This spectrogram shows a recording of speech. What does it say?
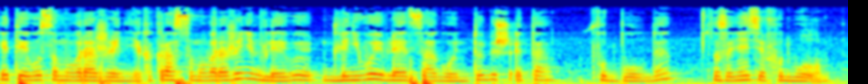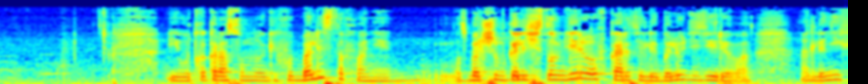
Это его самовыражение. Как раз самовыражением для, его, для него является огонь, то бишь это футбол, да, занятие футболом. И вот как раз у многих футболистов они с большим количеством дерева в карте, либо люди дерева, а для них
